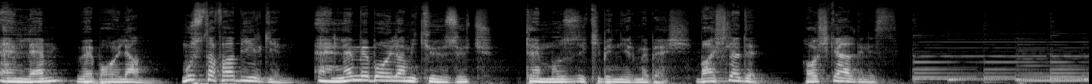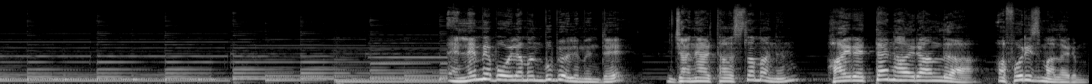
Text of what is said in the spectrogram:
Enlem ve Boylam Mustafa Birgin Enlem ve Boylam 203 Temmuz 2025 Başladı. Hoş geldiniz. Enlem ve Boylam'ın bu bölümünde Caner Taslaman'ın Hayretten Hayranlığa Aforizmalarım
